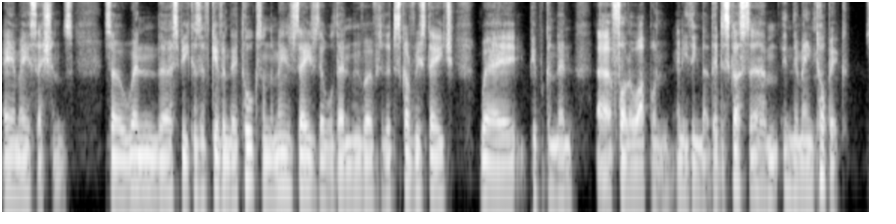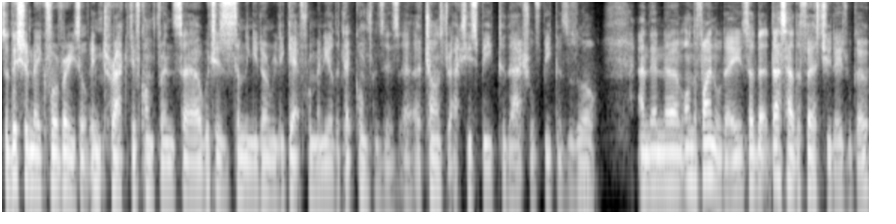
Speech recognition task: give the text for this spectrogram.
AMA sessions. So when the speakers have given their talks on the main stage, they will then move over to the discovery stage, where people can then uh, follow up on anything that they discuss um, in their main topic. So this should make for a very sort of interactive conference, uh, which is something you don't really get from many other tech conferences. A, a chance to actually speak to the actual speakers as well. And then um, on the final day, so that, that's how the first two days will go.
